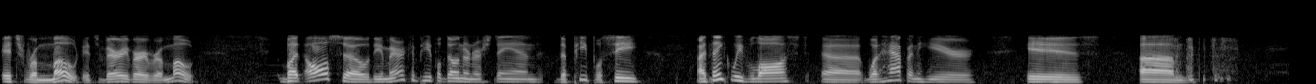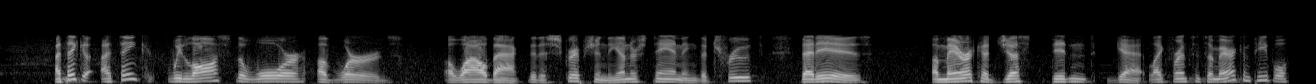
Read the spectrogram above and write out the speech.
it's remote. It's very very remote but also the American people don't understand the people. See, I think we've lost. Uh, what happened here is, um, I think I think we lost the war of words a while back. The description, the understanding, the truth that is America just didn't get. Like for instance, American people,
